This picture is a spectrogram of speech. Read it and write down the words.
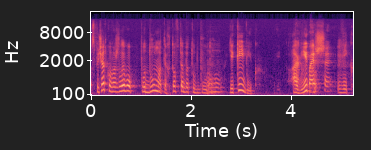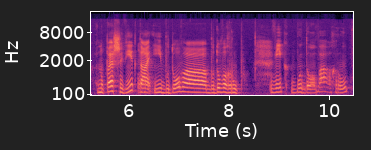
Спочатку важливо подумати, хто в тебе тут буде, Мгм. який вік. А Так, вік, перше вік. ну перший вік та і будова, будова груп. Вік, будова, груп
